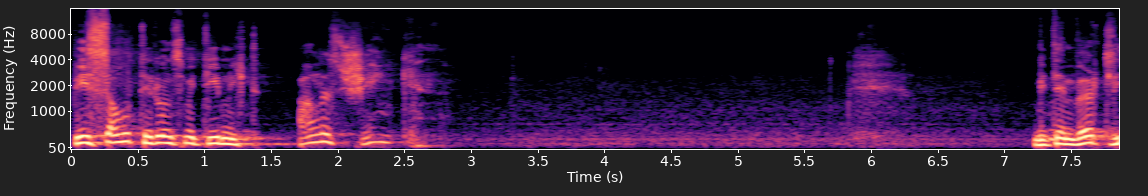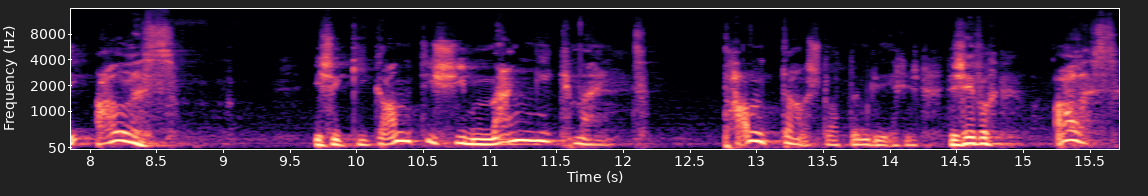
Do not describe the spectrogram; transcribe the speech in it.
wie sollte er uns mit ihm nicht alles schenken? Mit dem Wörtli alles ist eine gigantische Menge gemeint. Panta statt im Griechisch. Das ist einfach alles.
